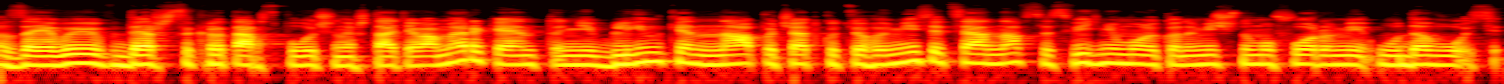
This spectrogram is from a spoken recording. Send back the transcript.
заявив держсекретар Сполучених Штатів Америки Ентоні Блінкен на початку цього місяця на всесвітньому економічному форумі у Давосі.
